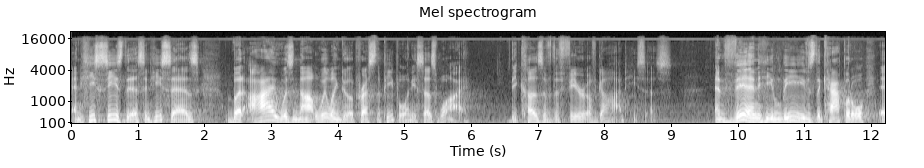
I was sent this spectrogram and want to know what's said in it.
And he sees this and he says, But I was not willing to oppress the people. And he says, Why? Because of the fear of God, he says. And then he leaves the capital eh,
